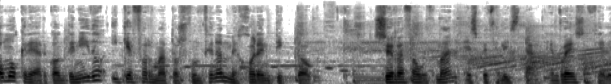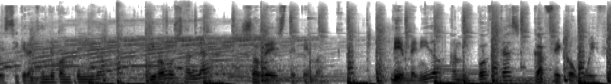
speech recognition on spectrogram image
cómo crear contenido y qué formatos funcionan mejor en TikTok. Soy Rafa Guzmán, especialista en redes sociales y creación de contenido y vamos a hablar sobre este tema. Bienvenido a mi podcast Café con Wifi.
